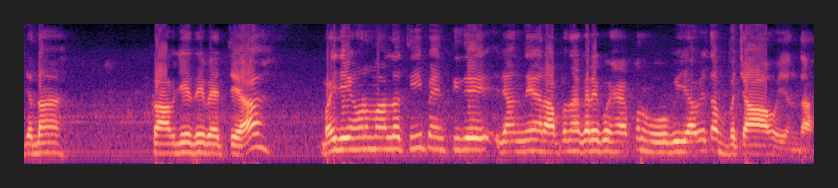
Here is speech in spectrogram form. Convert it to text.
ਜਦਾਂ ਕਾਬਜੇ ਦੇ ਵਿੱਚ ਆ। ਬਾਈ ਜੇ ਹੁਣ ਮੰਨ ਲਓ 30 35 ਤੇ ਜਾਂਦੇ ਆ, ਰੱਬ ਨਾ ਕਰੇ ਕੋਈ ਹੈਪਨ ਹੋ ਵੀ ਜਾਵੇ ਤਾਂ ਬਚਾਅ ਹੋ ਜਾਂਦਾ।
